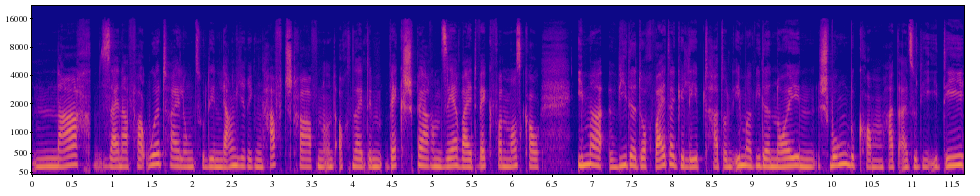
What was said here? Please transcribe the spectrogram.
nach seiner Verurteilung zu den langjährigen Haftstrafen und auch seit dem Wegsperren sehr weit weg von Moskau immer wieder doch weitergelebt hat und immer wieder neuen Schwung bekommen hat. Also die Idee,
